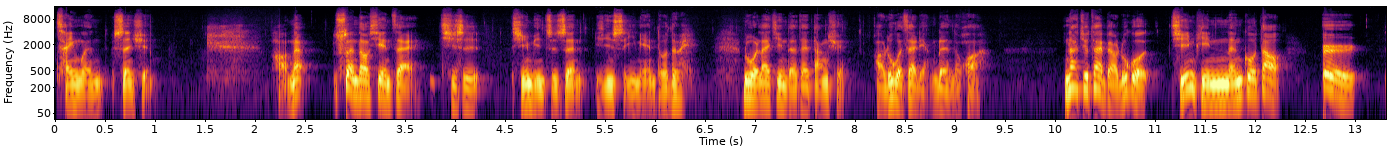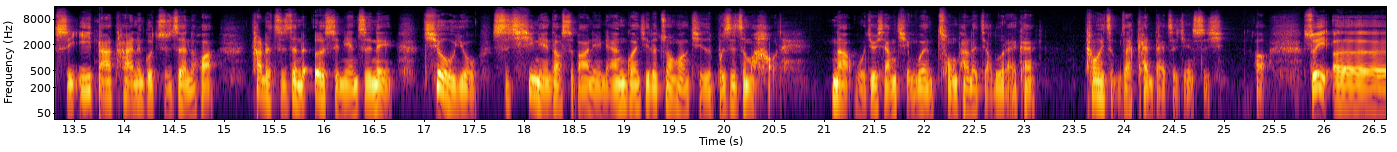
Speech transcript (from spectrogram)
蔡英文胜选，好，那算到现在，其实习近平执政已经十一年多，对不对？如果赖清德在当选，好，如果在两任的话，那就代表如果习近平能够到二。十一大他能够执政的话，他的执政的二十年之内就有十七年到十八年，两岸关系的状况其实不是这么好的。那我就想请问，从他的角度来看，他会怎么在看待这件事情？好，所以呃，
